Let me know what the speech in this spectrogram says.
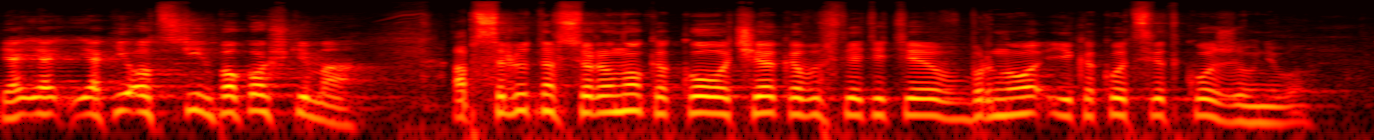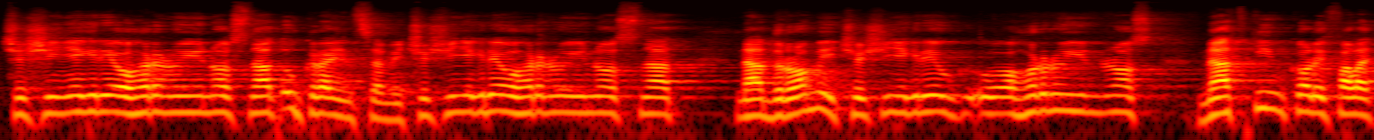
jak, jak, jaký odstín pokožky má. Абсолютно все равно, какого человека вы встретите в Брно и какой цвет кожи у него. Češi někdy ohrnují nos nad Ukrajincemi, Češi někdy ohrnují nos nad, nad Romy, Češi někdy u- ohrnují nos nad kýmkoliv, ale,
